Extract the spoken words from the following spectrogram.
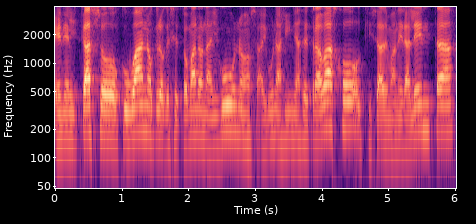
En el caso cubano creo que se tomaron algunos, algunas líneas de trabajo, quizá de manera lenta.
